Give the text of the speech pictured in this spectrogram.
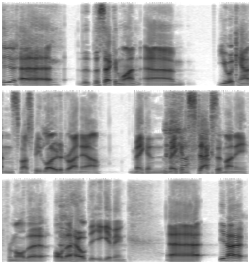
yeah. uh, the, the second one, um, you accountants must be loaded right now, making making stacks of money from all the all the help that you're giving. Uh, you know,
